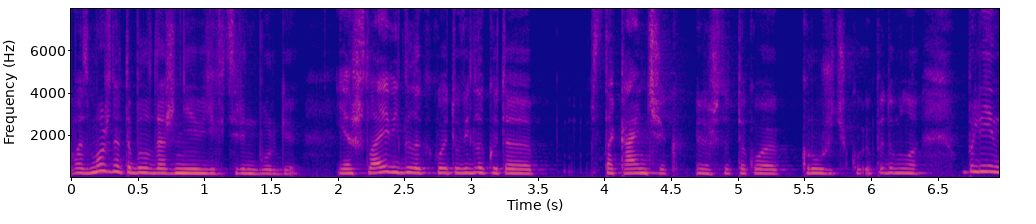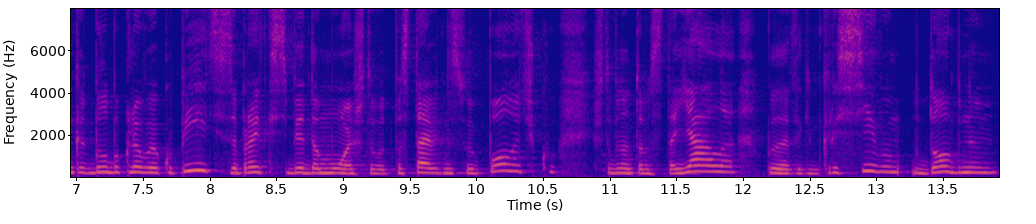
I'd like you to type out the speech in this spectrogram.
возможно, это было даже не в Екатеринбурге. Я шла и видела какой-то, увидела какой-то стаканчик или что-то такое, кружечку, и подумала, блин, как было бы клево ее купить и забрать к себе домой, чтобы вот поставить на свою полочку, чтобы она там стояла, было таким красивым, удобным.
